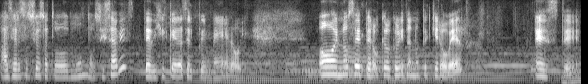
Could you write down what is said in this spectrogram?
hacer socios a todo el mundo, ¿sí sabes? Te dije que eras el primero y, ay, no sé, pero creo que ahorita no te quiero ver. Este,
